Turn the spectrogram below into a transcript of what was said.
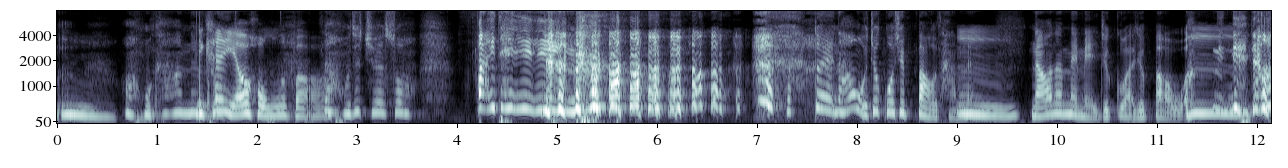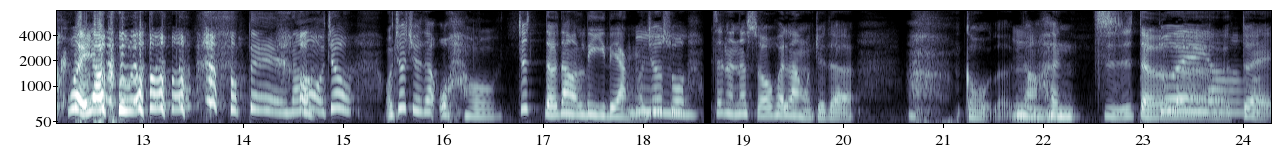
了。嗯，哦，我看到那，你看也要红了吧？然后我就觉得说，fighting。对，然后我就过去抱他们，然后那妹妹就过来就抱我，你你我也要哭了。对，然后我就我就觉得我好就得到力量了，就是说真的那时候会让我觉得。啊，够了，你知道，很值得。对呀，对，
